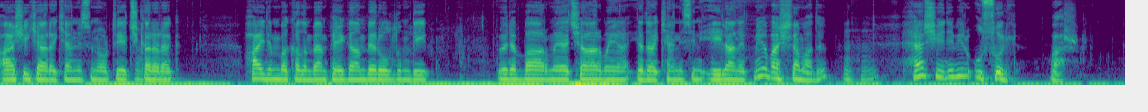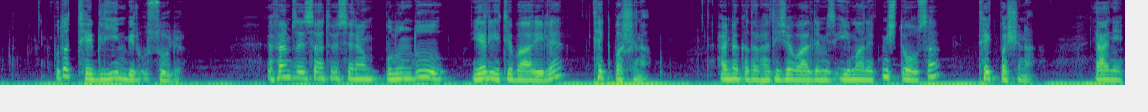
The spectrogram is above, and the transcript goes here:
aşikara kendisini ortaya çıkararak haydin bakalım ben peygamber oldum deyip böyle bağırmaya çağırmaya ya da kendisini ilan etmeye başlamadı. Her şeyde bir usul var. Bu da tebliğin bir usulü. Efendimiz Aleyhisselatü Vesselam bulunduğu yer itibariyle tek başına. Her ne kadar Hatice validemiz iman etmiş de olsa tek başına. Yani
